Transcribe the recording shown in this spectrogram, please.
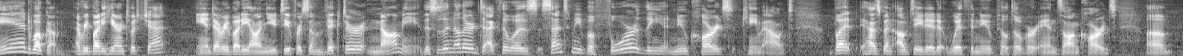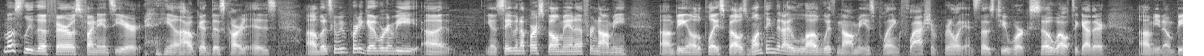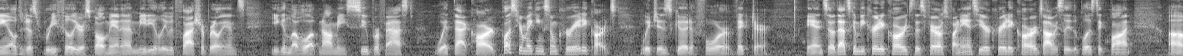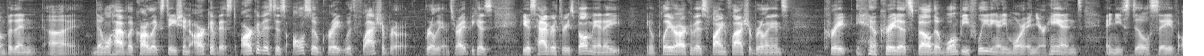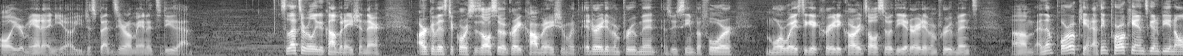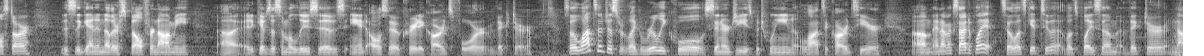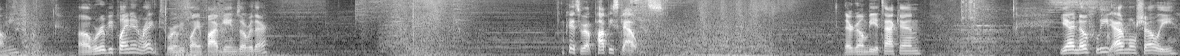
And welcome, everybody here in Twitch chat, and everybody on YouTube for some Viktor Nami. This is another deck that was sent to me before the new cards came out, but has been updated with the new Piltover and Zaun cards. Um, mostly the Pharaoh's Financier, you know how good this card is. Uh, but it's going to be pretty good. We're going to be uh, you know, saving up our spell mana for Nami, uh, being able to play spells. One thing that I love with Nami is playing Flash of Brilliance. Those two work so well together. Um, you know, being able to just refill your spell mana immediately with Flash of Brilliance. You can level up Nami super fast with that card. Plus, you're making some created cards, which is good for Viktor. And so that's going to be created cards. This Pharaoh's Financier created cards, obviously the Ballistic Bot. Um, but then uh, then we'll have a card like Station Archivist. Archivist is also great with Flash of Brilliance, right? Because you just have your three spell mana, you know, play your Archivist, find Flash of Brilliance, create you know create a spell that won't be fleeting anymore in your hand, and you still save all your mana, and you know you just spent zero mana to do that. So that's a really good combination there. Archivist, of course, is also a great combination with Iterative Improvement, as we've seen before. More ways to get created cards also with the Iterative Improvement. Um, and then Poro Cannon. I think Poro Cannon is going to be an all-star. This is, again, another spell for Nami. Uh, it gives us some elusives and also created cards for Viktor. So lots of just like really cool synergies between lots of cards here. Um, and I'm excited to play it. So let's get to it. Let's play some Viktor Nami. Uh, we're going to be playing in Rigged. We're going to be playing five games over there. Okay, so we got Poppy Scouts. They're going to be attacking. Yeah, no Fleet Admiral Shelley.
